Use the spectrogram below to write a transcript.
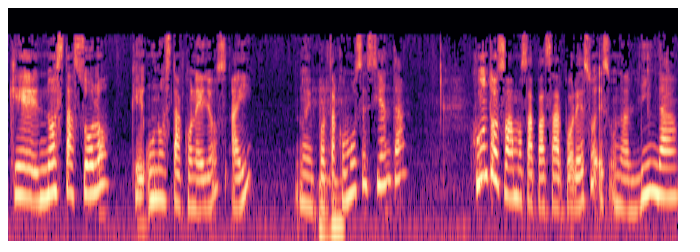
que no está solo, que uno está con ellos ahí, no importa cómo se sienta. Juntos vamos a pasar por eso, es una linda,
